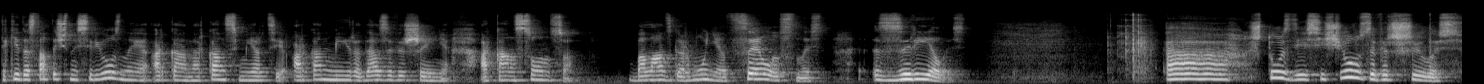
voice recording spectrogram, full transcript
такие достаточно серьезные арканы, аркан смерти, аркан мира, да, завершения, аркан солнца. Баланс, гармония, целостность, зрелость. А, что здесь еще завершилось?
